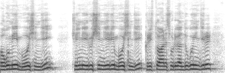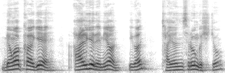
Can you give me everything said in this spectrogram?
즉 복음이 무엇인지 주님이 이루신 일이 무엇인지 그리스도 안에서 우리가 누구인지를 명확하게 알게 되면 이건 자연스러운 것이죠.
